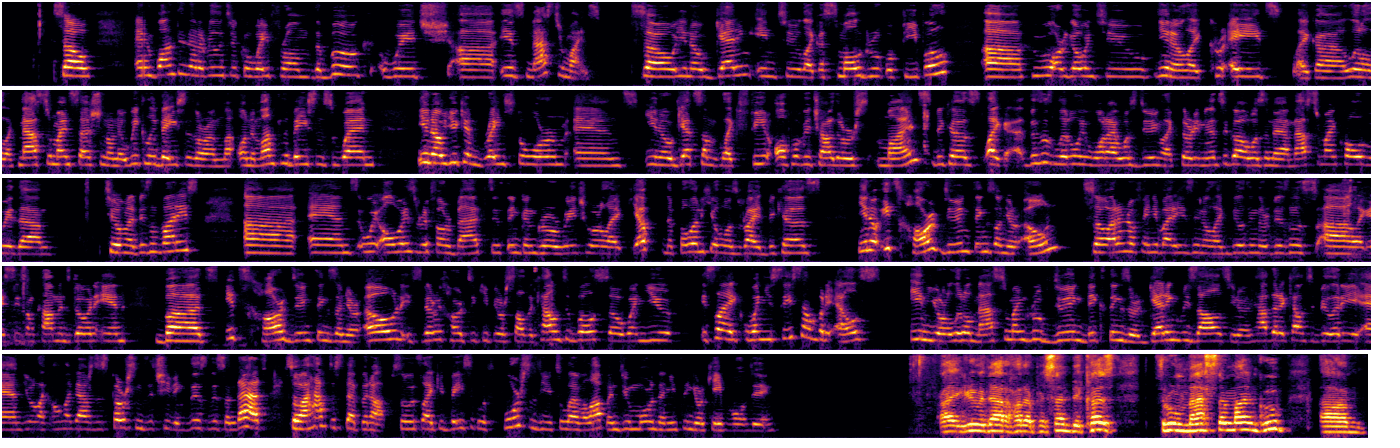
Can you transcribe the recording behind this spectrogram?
So, and one thing that I really took away from the book, which uh, is masterminds. So, you know, getting into like a small group of people uh, who are going to, you know, like create like a little like mastermind session on a weekly basis or on a monthly basis when, you know, you can brainstorm and, you know, get some like feed off of each other's minds because like this is literally what I was doing like 30 minutes ago. I was in a mastermind call with um, two of my business buddies. Uh, and we always refer back to Think and Grow Rich. We're like, yep, Napoleon Hill was right because you know, it's hard doing things on your own. So I don't know if anybody's, you know, like building their business. Uh, like I see some comments going in, but it's hard doing things on your own. It's very hard to keep yourself accountable. So when you, it's like when you see somebody else in your little mastermind group doing big things or getting results, you know, have that accountability and you're like, oh my gosh, this person's achieving this, this, and that. So I have to step it up. So it's like it basically forces you to level up and do more than you think you're capable of doing. I agree with that 100% because through Mastermind Group, um,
